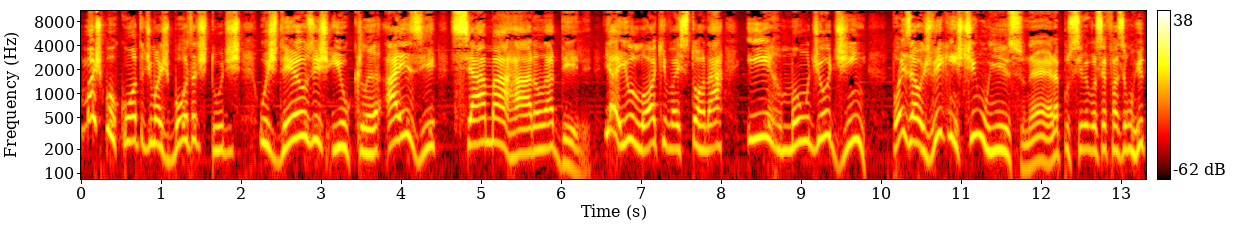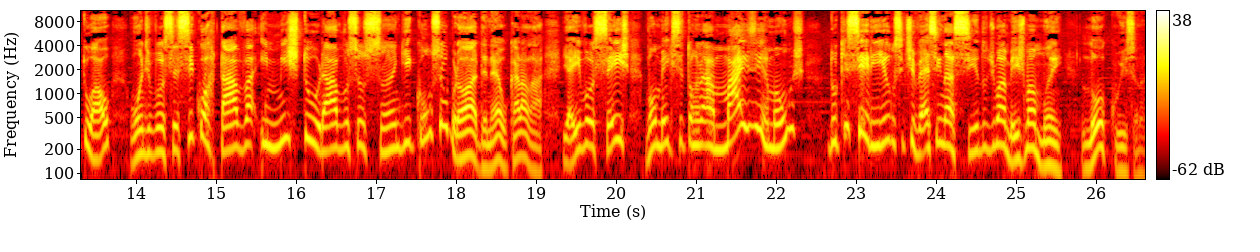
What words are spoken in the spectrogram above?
mas por conta de umas boas atitudes, os deuses e o clã Aesir se amarraram na dele. E aí o Loki vai se tornar irmão de Odin, Pois é, os vikings tinham isso, né? Era possível você fazer um ritual onde você se cortava e misturava o seu sangue com o seu brother, né? O cara lá. E aí vocês vão meio que se tornar mais irmãos do que seriam se tivessem nascido de uma mesma mãe. Louco isso, né?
